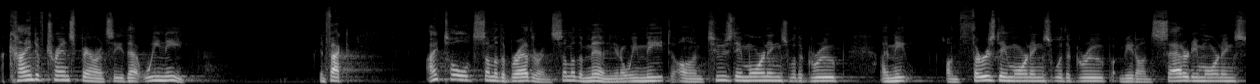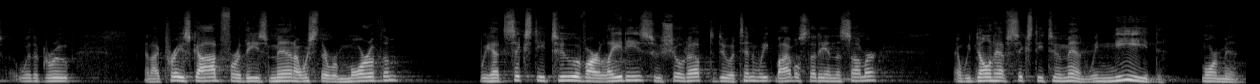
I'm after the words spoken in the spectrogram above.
a kind of transparency that we need. In fact, I told some of the brethren, some of the men, you know, we meet on Tuesday mornings with a group. I meet on Thursday mornings with a group. I meet on Saturday mornings with a group. And I praise God for these men. I wish there were more of them. We had 62 of our ladies who showed up to do a 10 week Bible study in the summer and we don't have 62 men. We need more men.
